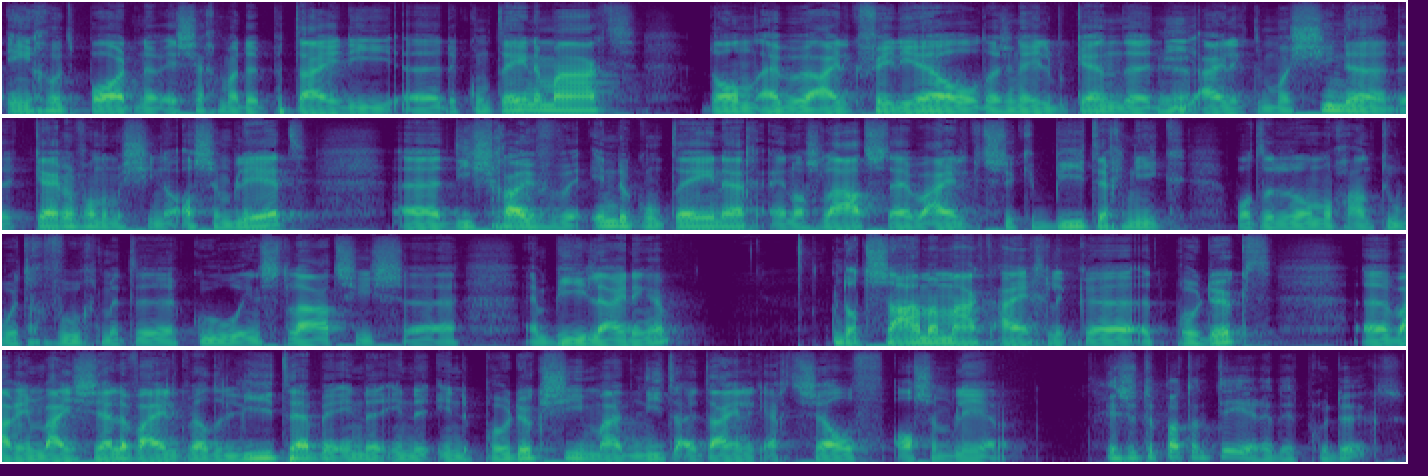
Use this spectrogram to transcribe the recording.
Eén grote partner is zeg maar de partij die eh, de container maakt. Dan hebben we eigenlijk VDL, dat is een hele bekende, die Ja. eigenlijk de machine, de kern van de machine assembleert. Eh, die schuiven we in de container. En als laatste hebben we eigenlijk het stukje biertechniek, wat er dan nog aan toe wordt gevoegd met de koelinstallaties eh en bierleidingen. Dat samen maakt eigenlijk eh, het product, waarin wij zelf eigenlijk wel de lead hebben in de, in, de, in de productie, maar niet uiteindelijk echt zelf assembleren. Is het te patenteren, dit product?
